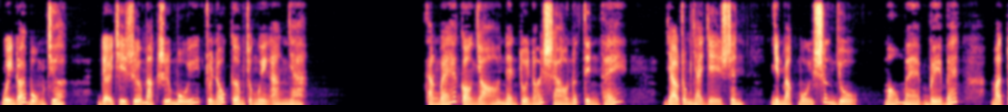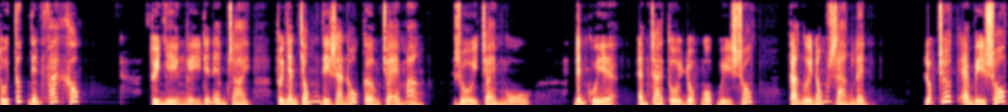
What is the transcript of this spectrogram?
Nguyên đói bụng chưa? Đợi chị rửa mặt rửa mũi Rồi nấu cơm cho Nguyên ăn nha Thằng bé còn nhỏ nên tôi nói sao nó tin thế Vào trong nhà vệ sinh Nhìn mặt mũi sưng dụ Máu me bê bết Mà tôi tức đến phát khóc. Tuy nhiên nghĩ đến em trai, Tôi nhanh chóng đi ra nấu cơm cho em ăn, Rồi cho em ngủ. Đến khuya, em trai tôi đột ngột bị sốt, Cả người nóng rang lên. Lúc trước em bị sốt,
